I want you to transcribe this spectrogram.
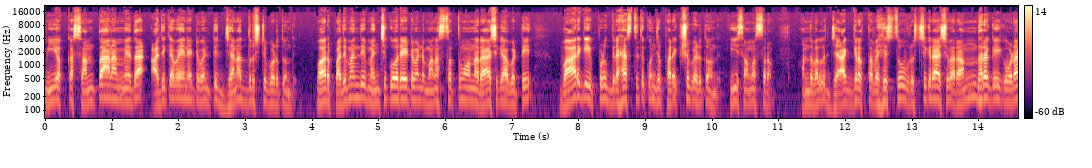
మీ యొక్క సంతానం మీద అధికమైనటువంటి జన దృష్టి పడుతుంది. వారు పది మంది మంచి కోరేటువంటి మనస్తత్వం ఉన్న రాశి కాబట్టి వారికి ఇప్పుడు గ్రహస్థితి కొంచెం పరీక్ష పెడుతోంది ఈ సంవత్సరం. అందువల్ల జాగ్రత్త వహిస్తూ వృశ్చిక రాశి వారందరికీ కూడా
